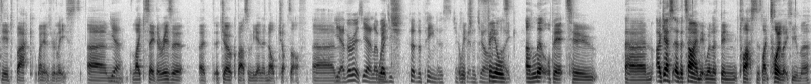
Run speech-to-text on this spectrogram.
did back when it was released. Um, Yeah. Like you say, there is a, a, a joke about somebody getting their knob chopped off. Um, yeah, there is. Yeah, like where do you which- put the penis? Do you keep which it in a jar? feels Like, a little bit too. Um, I guess at the time it will have been classed as like toilet humour,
